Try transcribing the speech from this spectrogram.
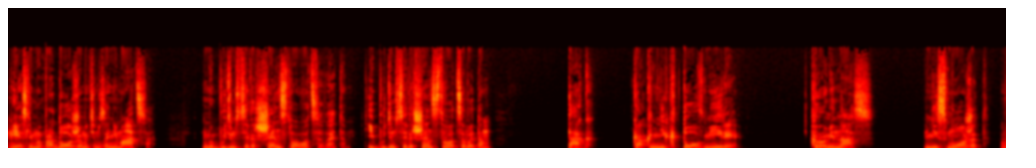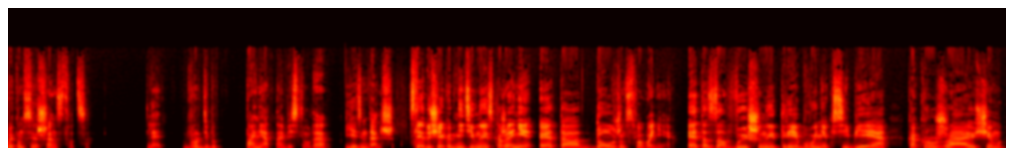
если мы продолжим этим заниматься, мы будем совершенствоваться в этом. И будем совершенствоваться в этом так, как никто в мире, кроме нас, не сможет в этом совершенствоваться. Блядь, вроде бы понятно объяснил, да? Едем дальше. Следующее когнитивное искажение – это долженствование. Это завышенные требования к себе, к окружающим,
